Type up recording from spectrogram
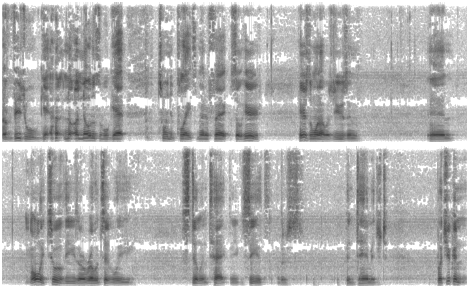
a visual gap, a noticeable gap between the plates. Matter of fact, so here, here's the one I was using, and only two of these are relatively still intact, and you can see it's there's been damaged. But you can,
